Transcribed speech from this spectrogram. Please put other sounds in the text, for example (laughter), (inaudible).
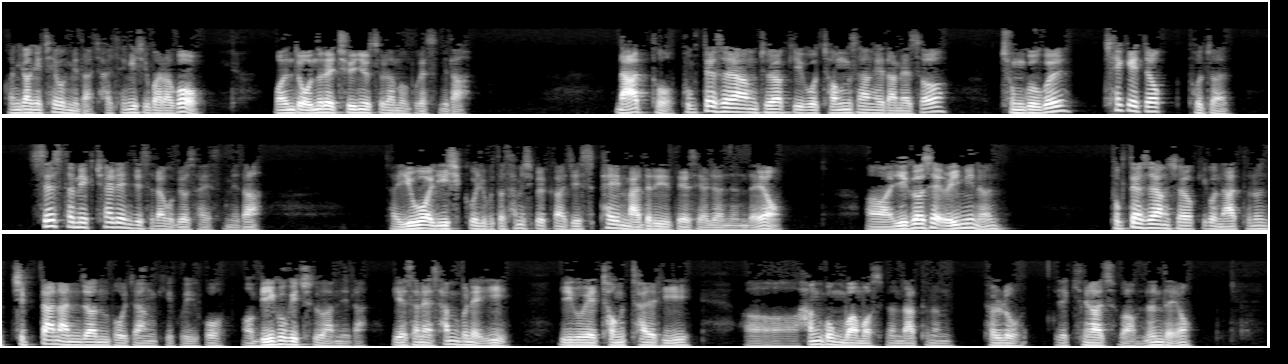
건강이 최고입니다. 잘 챙기시기 바라고 먼저 오늘의 주요 뉴스를 한번 보겠습니다. 나토 북대서양 조약기구 정상회담에서 중국을 체계적 도전 systemic challenges라고 묘사했습니다. 자, 6월 29일부터 30일까지 스페인 마드리드에서 열렸는데요. 어, 이것의 의미는 북대서양 조약기구 나토는 집단안전보장기구이고 어, 미국이 주도합니다. 예산의 3분의 2, 미국의 정찰기, 어, 항공모함 없으면 나토는 별로 기능할 수가 없는데요.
